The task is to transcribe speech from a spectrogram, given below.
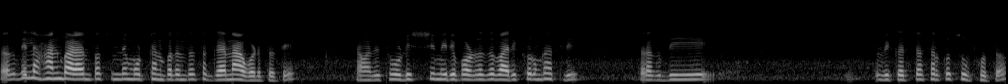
तर अगदी लहान बाळांपासून ते मोठ्यांपर्यंत सगळ्यांना आवडतं ते. त्यामध्ये थोडीशी मिरी पावडर जर बारीक करून घातली तर अगदी विकतच्यासारखं सूप होतं.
